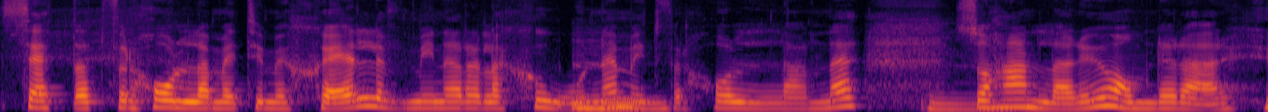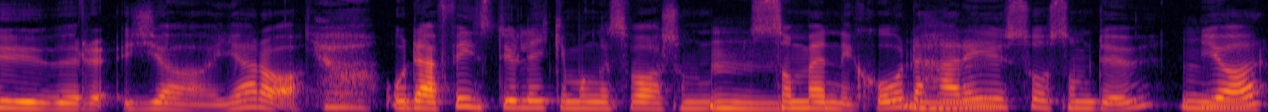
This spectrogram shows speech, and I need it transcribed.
sätt att förhålla mig till mig själv, mina relationer, Mm. mitt förhållande. Så handlar det ju om det där hur gör jag då? Och där finns det ju lika många svar som, Mm. som människor. Det här är ju så som du gör.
